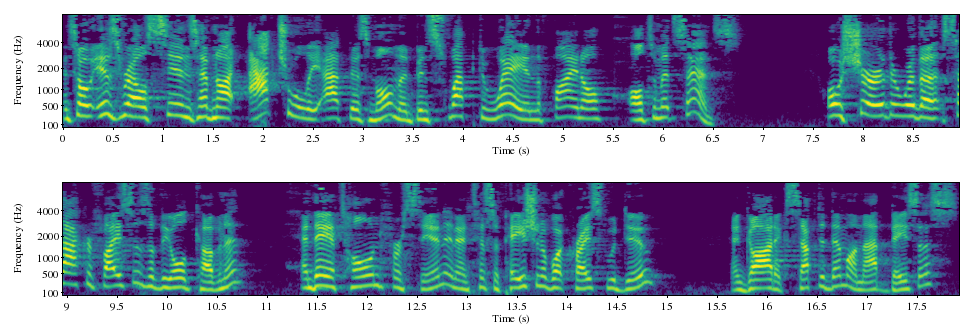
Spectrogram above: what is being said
And so Israel's sins have not actually at this moment been swept away in the final ultimate sense. Oh sure, there were the sacrifices of the old covenant, and they atoned for sin in anticipation of what Christ would do, and God accepted them on that basis.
